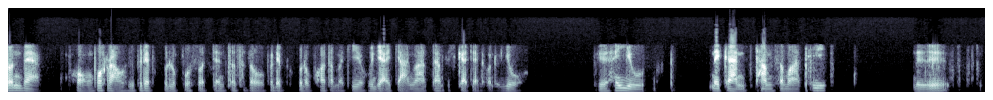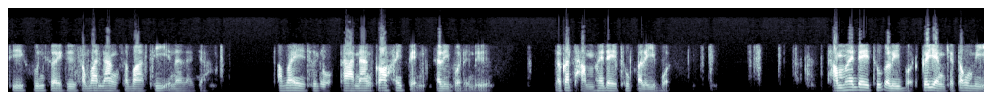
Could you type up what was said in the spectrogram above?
ต้นแบบของพวกเราคือพระเดชพระคุณหลวงปู่สดจันทสโลพระเดชพระคุณหลวงพ่อธรรมจีโยคุณยายอาจารย์มาตั้งปิสกาจันทร์คนอยู่ คือให้อยู่ในการทำสมาธิ หรือที่คุ้นเคยคือคำว่านั่งสมาธินั่นแหละจ้ะถ้าไม่สะดวกท่านั่งก็ให้เป็นอริบทอื่นๆ แล้วก็ทำให้ได้ทุกอริบททำให้ได้ทุกอริบทก็ยังจะต้องมี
